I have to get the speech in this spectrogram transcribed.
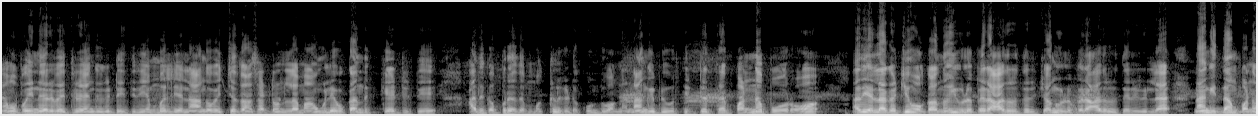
நம்ம போய் நிறைவேற்றுவோம் எங்ககிட்ட இத்தனை எம்எல்ஏ நாங்கள் வச்சதான் சட்டம் இல்லாமல் அவங்களே உட்காந்து கேட்டுட்டு அதுக்கப்புறம் அதை மக்கள்கிட்ட கொண்டு வாங்க. நாங்கள் இப்படி ஒரு திட்டத்தை பண்ண போகிறோம் அது எல்லா கட்சியும் உட்காந்தோம் இவ்வளோ பேர் ஆதரவு தெரிவிச்சாங்க. இவ்வளோ பேர் ஆதரவு தெரிவில்லை நாங்கள் இதான் பண்ண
